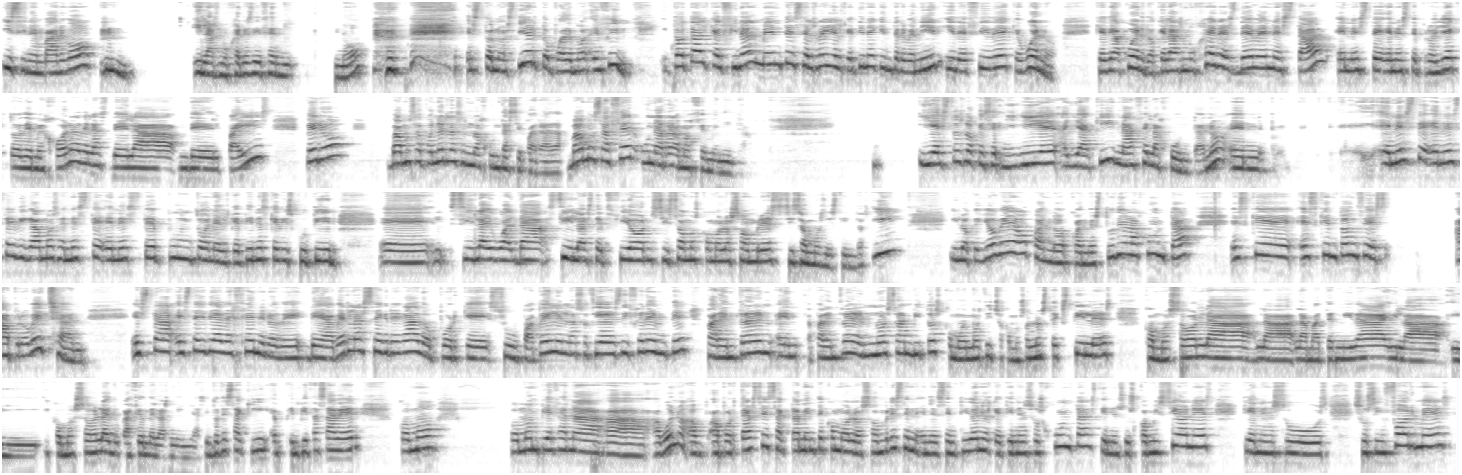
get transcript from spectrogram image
Y sin embargo, y las mujeres dicen, no, esto no es cierto, podemos, en fin, total, que finalmente es el rey el que tiene que intervenir y decide que, bueno, que de acuerdo, que las mujeres deben estar en este, en este proyecto de mejora de las, de la, del país, pero vamos a ponerlas en una junta separada, vamos a hacer una rama femenina. Y esto es lo que se, y, y aquí nace la junta, ¿no? En, en este, en este, digamos, en este, en este punto en el que tienes que discutir eh, si la igualdad, si la excepción, si somos como los hombres, si somos distintos. Y, lo que yo veo cuando, cuando estudio la Junta es que, es que entonces aprovechan esta, esta idea de género de, de, haberlas segregado porque su papel en la sociedad es diferente para entrar en, para entrar en unos ámbitos, como hemos dicho, como son los textiles, como son la, la, maternidad y, la, y, como son la educación de las niñas. Entonces aquí em, empiezas a ver cómo cómo empiezan a, bueno, a, aportarse exactamente como los hombres en, en, el sentido en el que tienen sus juntas, tienen sus comisiones, tienen sus, sus informes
